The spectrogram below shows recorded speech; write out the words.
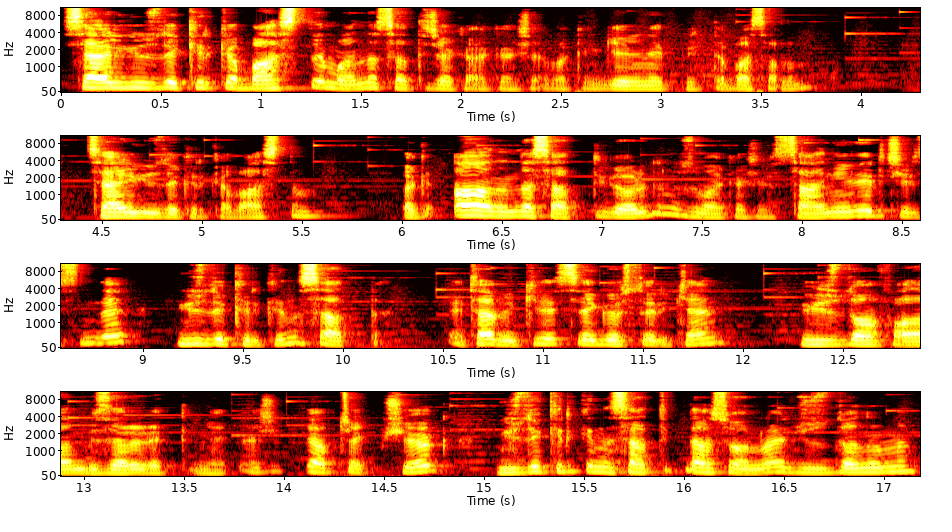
sell %40'a bastığım anda satacak arkadaşlar. Bakın gelin hep birlikte basalım. Sell %40'a bastım. Bakın anında sattı gördünüz mü arkadaşlar? Saniyeler içerisinde %40'ını sattı. E tabii ki size gösterirken %10 falan bir zarar ettim yaklaşık. Yapacak bir şey yok. %40'ını sattıktan sonra cüzdanımın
